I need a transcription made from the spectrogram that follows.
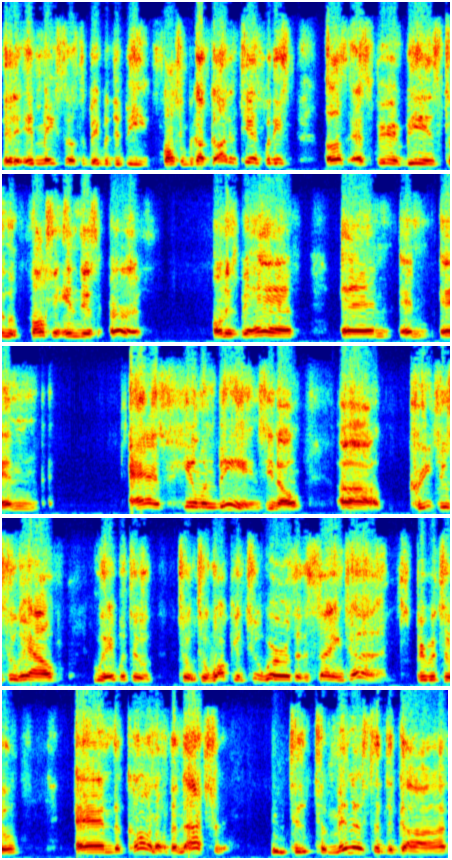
That it, it makes us to be able to be function because God intends for these us as spirit beings to function in this earth on His behalf and and and as human beings, you know, uh, creatures who have who are able to, to to walk in two worlds at the same time, spiritual and the carnal, the natural. To to minister to God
